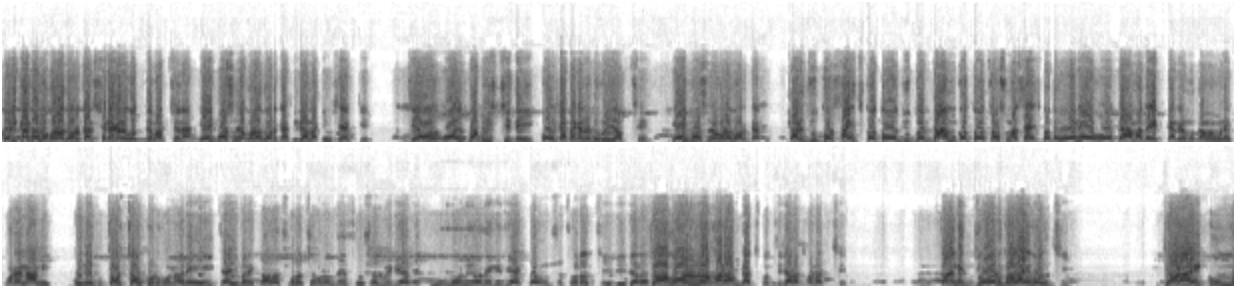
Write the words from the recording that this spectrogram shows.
পরিকাঠামো করা দরকার সেটা কেন করতে পারছে না। এই প্রশ্ন করা দরকার ফিরাদ হাকিম সাহেবকে? যে অল্প বৃষ্টিতেই কলকাতা কেন ডুবে যাচ্ছে? এই প্রশ্ন করা দরকার। তার জুতোর সাইজ কত? জুতোর দাম কত? চশমা সাইজ কত? ও নিয়ে ওইটা আমাদের একটারের মধ্যে আমার মনে পড়ে না। আমি ও নিয়ে চর্চাও করব না। মানে এইটাই মানে কারা ছড়াচ্ছে বলুন তো সোশ্যাল মিডিয়াতে কুম্ভনীয় দেখেছি একটা অংশ ছড়াচ্ছে যে যারা জঘন্য খারাপ কাজ করছে যারা ছড়াচ্ছে। কারণ আমি জোর গলায় বলছি। যারা এই কুম্ভ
